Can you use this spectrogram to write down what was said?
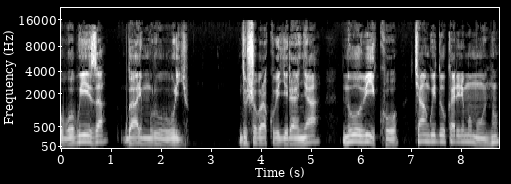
Ubwo bwiza bwari muri ubu buryo. Dushobora kubigereranya n'ububiko cyangwa iduka ririmo umuntu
